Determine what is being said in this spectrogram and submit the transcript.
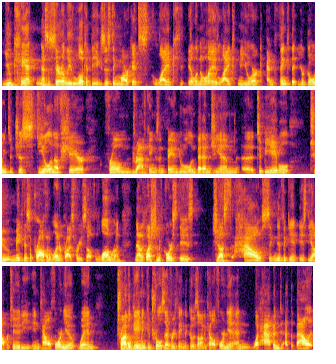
you can't necessarily look at the existing markets like Illinois, like New York, and think that you're going to just steal enough share from mm-hmm. DraftKings and FanDuel and BetMGM uh, to be able to make this a profitable enterprise for yourself in the long run. Now, the question, of course, is just how significant is the opportunity in California when tribal gaming controls everything that goes on in California? And what happened at the ballot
